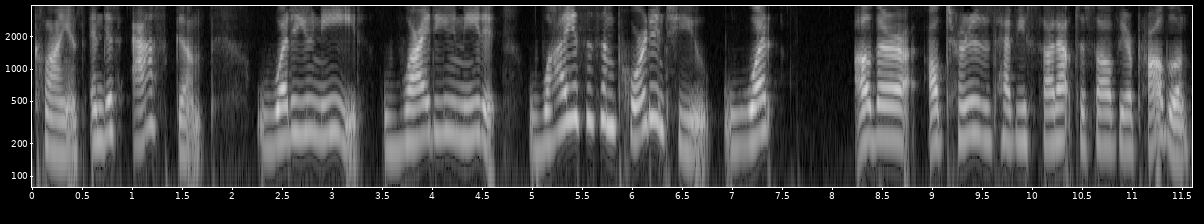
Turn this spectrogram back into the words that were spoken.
clients and just ask them, what do you need? Why do you need it? Why is this important to you? What other alternatives have you sought out to solve your problem?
